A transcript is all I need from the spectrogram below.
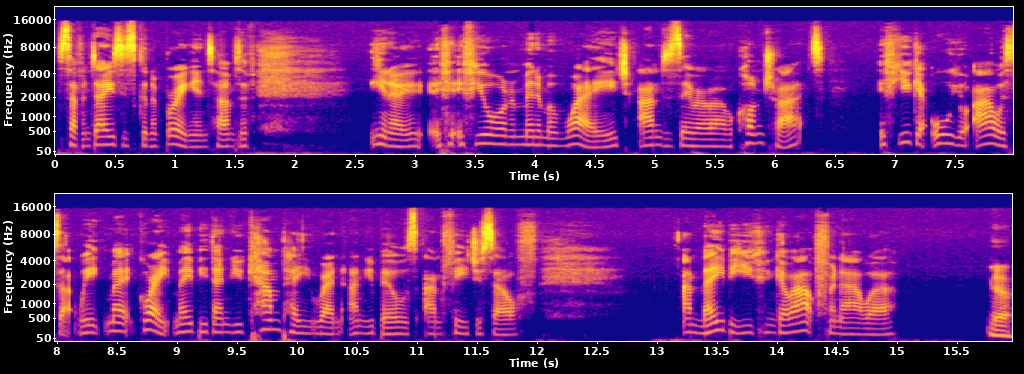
seven days is going to bring in terms of you know if, if you're on a minimum wage and a zero hour contract if you get all your hours that week ma- great maybe then you can pay your rent and your bills and feed yourself and maybe you can go out for an hour yeah,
